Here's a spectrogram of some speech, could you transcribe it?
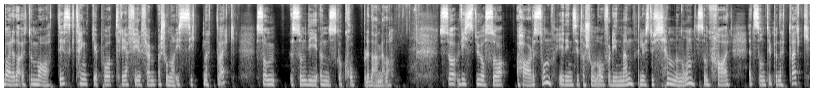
bare da automatisk tenker på tre, fire, fem personer i sitt nettverk som som de ønsker å koble deg med. Da. Så hvis du også har det sånn i din situasjon overfor din venn, eller hvis du kjenner noen som har et sånn type nettverk,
